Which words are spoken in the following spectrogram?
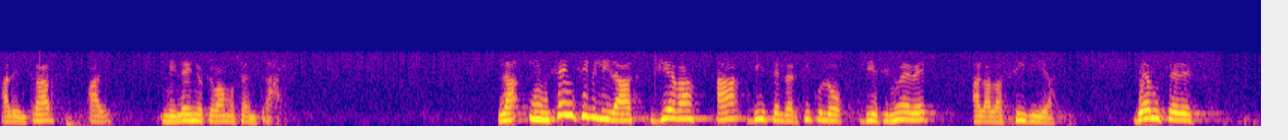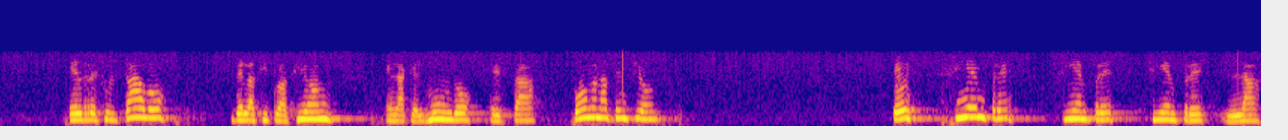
al entrar al milenio que vamos a entrar? La insensibilidad lleva a, dice el versículo 19, a la lascivia. Vean ustedes, el resultado de la situación en la que el mundo está, pongan atención, es siempre, siempre, siempre la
